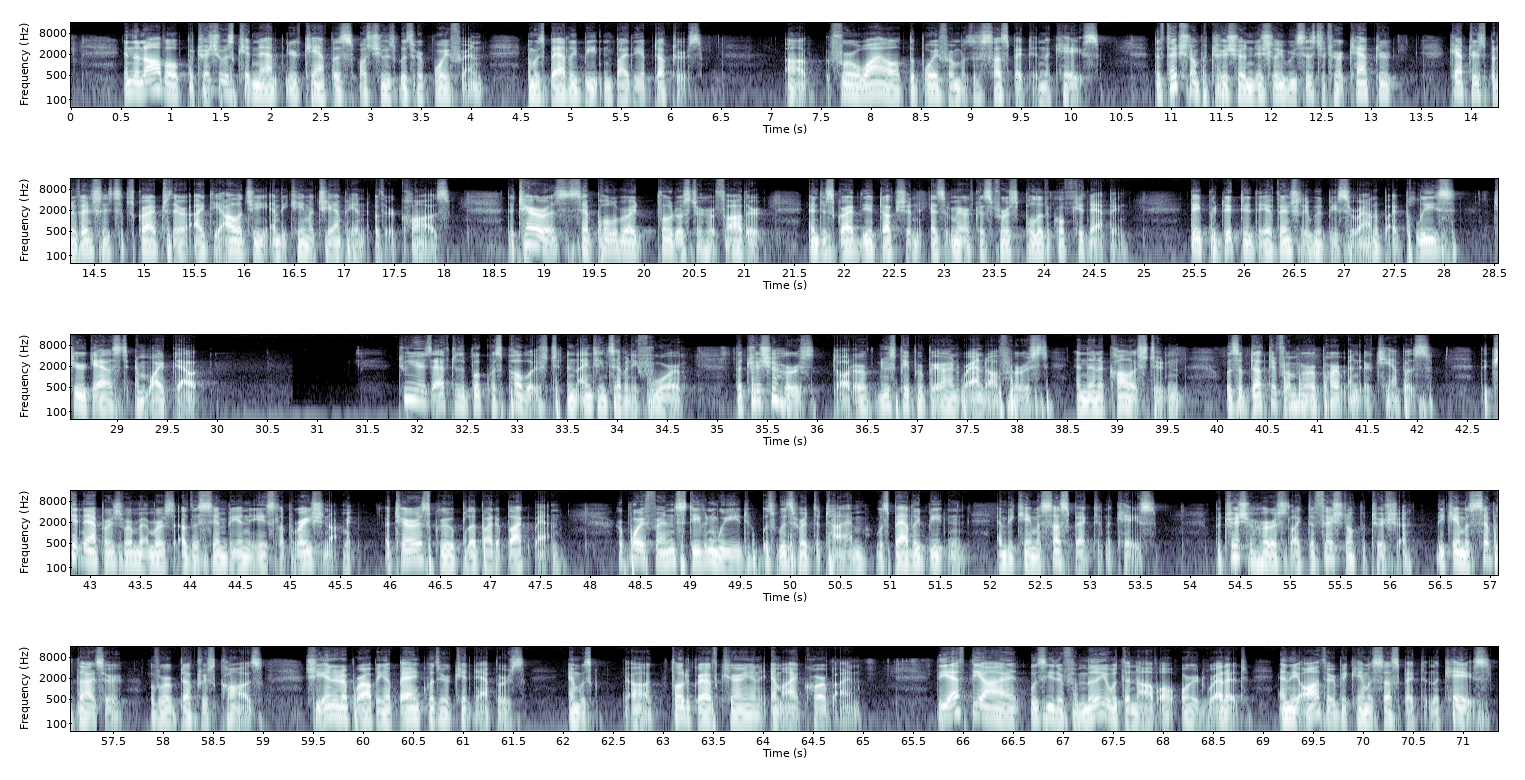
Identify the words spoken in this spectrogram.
In the novel, Patricia was kidnapped near campus while she was with her boyfriend and was badly beaten by the abductors. Uh, for a while, the boyfriend was a suspect in the case. The fictional Patricia initially resisted her captor, captors, but eventually subscribed to their ideology and became a champion of their cause. The terrorists sent Polaroid photos to her father and described the abduction as America's first political kidnapping. They predicted they eventually would be surrounded by police, tear gassed, and wiped out. Two years after the book was published, in 1974, Patricia Hearst, daughter of newspaper baron Randolph Hearst and then a college student, was abducted from her apartment or campus. The kidnappers were members of the Symbionese Liberation Army, a terrorist group led by the black man. Her boyfriend, Stephen Weed, was with her at the time, was badly beaten, and became a suspect in the case. Patricia Hearst, like the fictional Patricia, became a sympathizer of her abductor's cause. She ended up robbing a bank with her kidnappers and was uh, photographed carrying an MI carbine. The FBI was either familiar with the novel or had read it, and the author became a suspect in the case.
